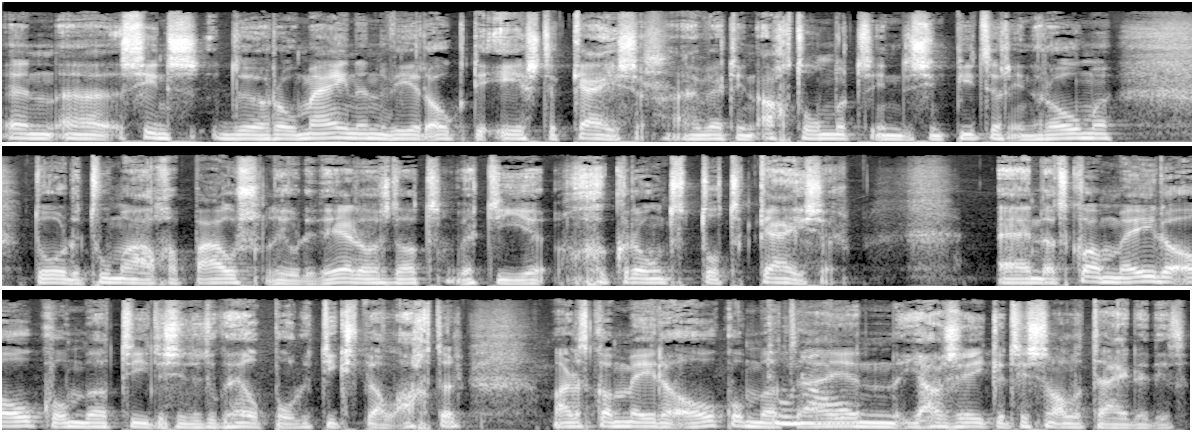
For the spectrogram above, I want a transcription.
En uh, sinds de Romeinen weer ook de eerste keizer. Hij werd in 800 in de Sint-Pieter in Rome door de toenmalige paus, Leo III was dat, werd hij uh, gekroond tot keizer. En dat kwam mede ook omdat hij, er zit natuurlijk een heel politiek spel achter. Maar dat kwam mede ook omdat Toen hij een, ja zeker, het is van alle tijden dit.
